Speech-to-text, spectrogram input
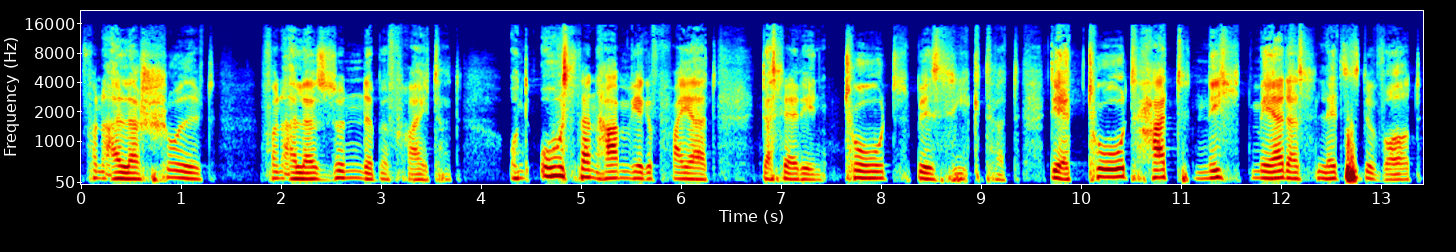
von aller Schuld, von aller Sünde befreit hat. Und Ostern haben wir gefeiert, dass er den Tod besiegt hat. Der Tod hat nicht mehr das letzte Wort.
